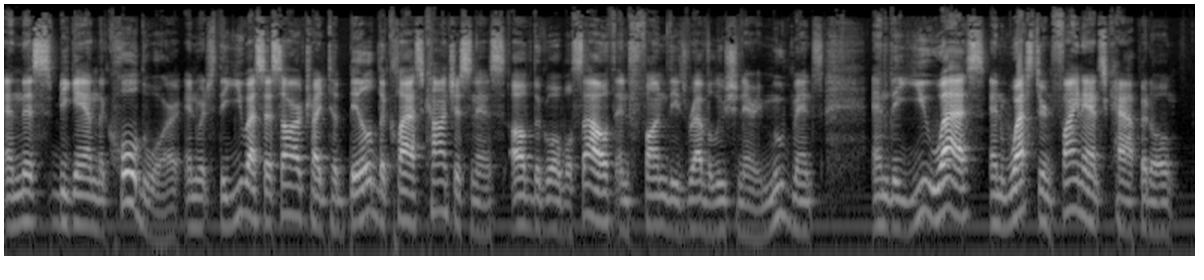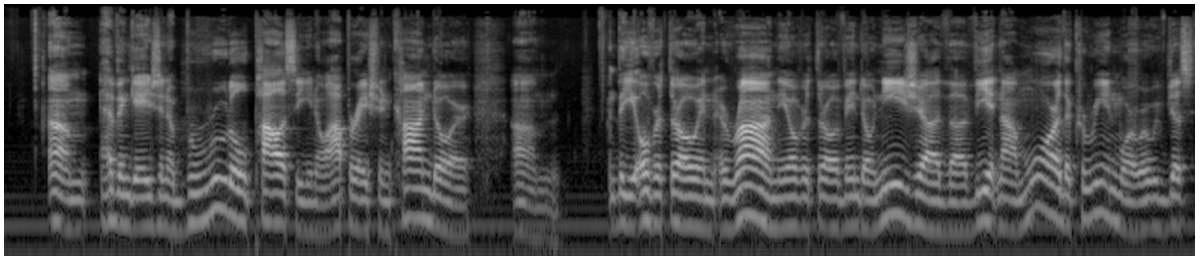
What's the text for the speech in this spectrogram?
And this began the Cold War, in which the USSR tried to build the class consciousness of the global South and fund these revolutionary movements. And the U.S. and Western finance capital um, have engaged in a brutal policy, you know, Operation Condor, um, the overthrow in Iran, the overthrow of Indonesia, the Vietnam War, the Korean War, where we've just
